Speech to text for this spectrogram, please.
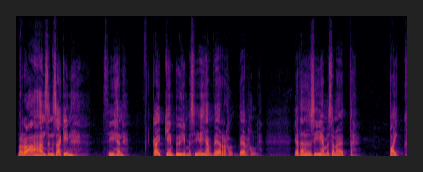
Mä raahan sen säkin siihen kaikkien pyhimmä, siihen ihan verho, verholle. Jätän sen siihen, mä sanoin, että paikka.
